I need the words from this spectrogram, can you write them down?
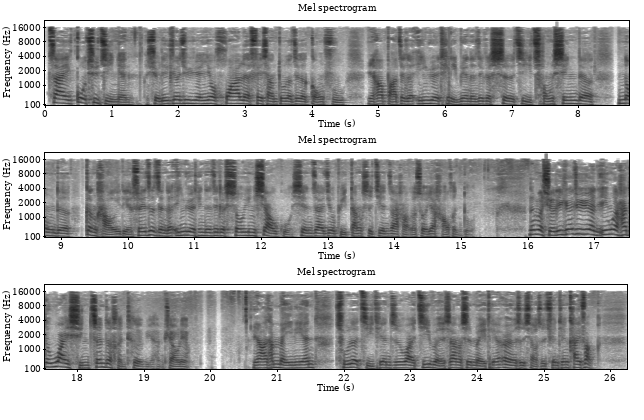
在过去几年，雪梨歌剧院又花了非常多的这个功夫，然后把这个音乐厅里面的这个设计重新的弄得更好一点，所以这整个音乐厅的这个收音效果现在就比当时建造好的时候要好很多。那么雪梨歌剧院因为它的外形真的很特别，很漂亮。然后它每年除了几天之外，基本上是每天二十四小时全天开放，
